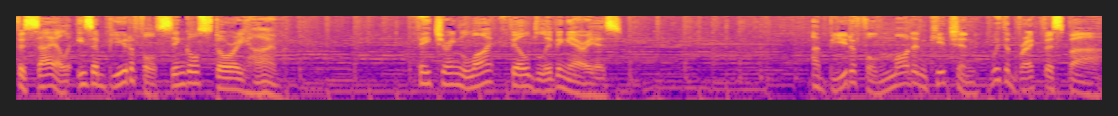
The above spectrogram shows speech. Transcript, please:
For sale is a beautiful single story home featuring light filled living areas, a beautiful modern kitchen with a breakfast bar,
